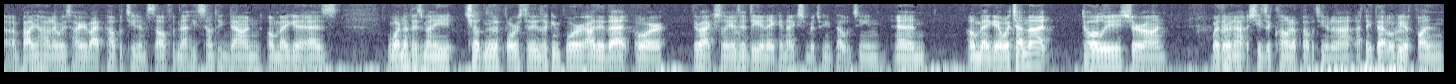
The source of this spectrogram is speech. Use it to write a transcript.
uh, bounty hunter was hired by Palpatine himself, and that he's hunting down Omega as one of his many children of the Force that he's looking for. Either that, or there actually is a DNA connection between Palpatine and Omega, which I'm not totally sure on whether or not she's a clone of Palpatine or not. I think that would be a fun,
